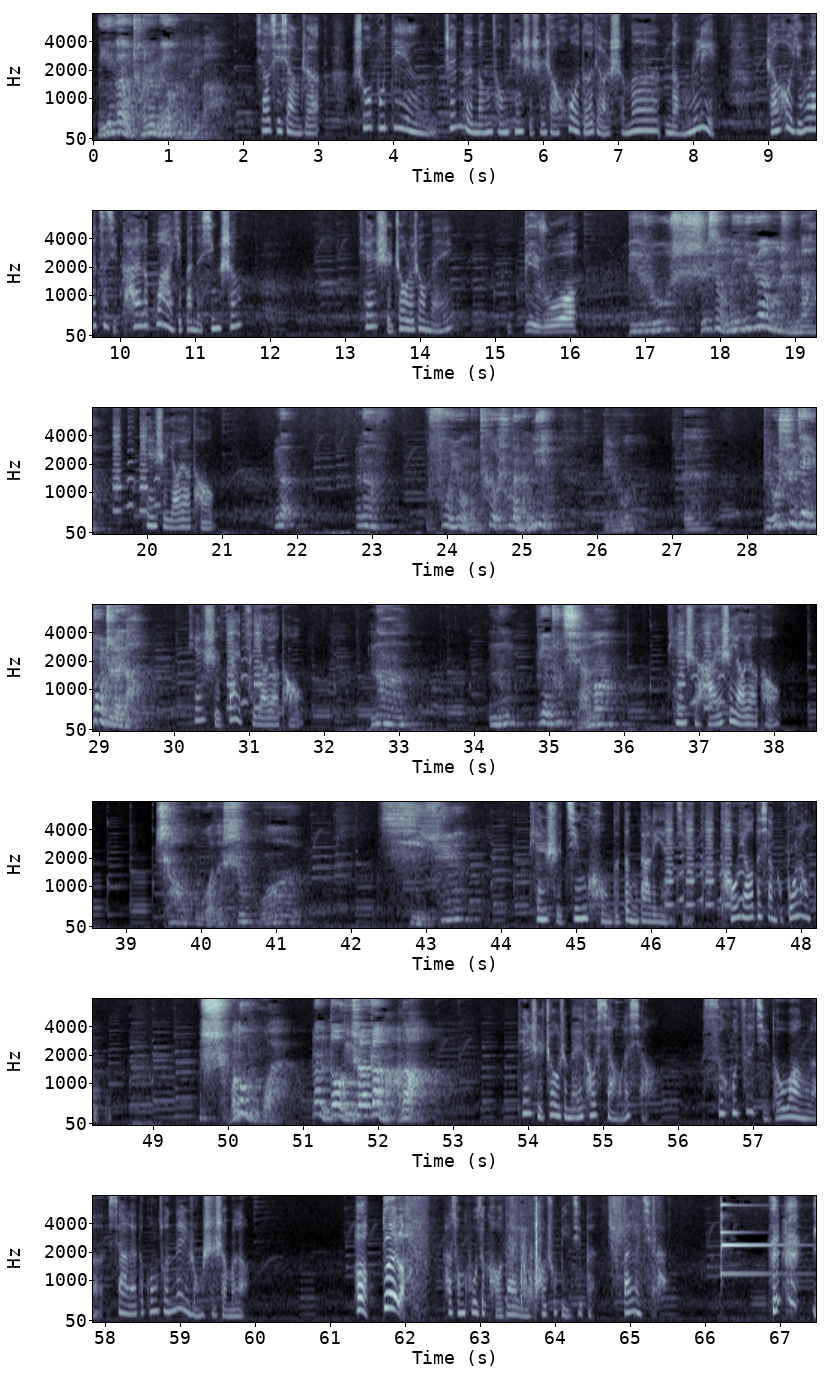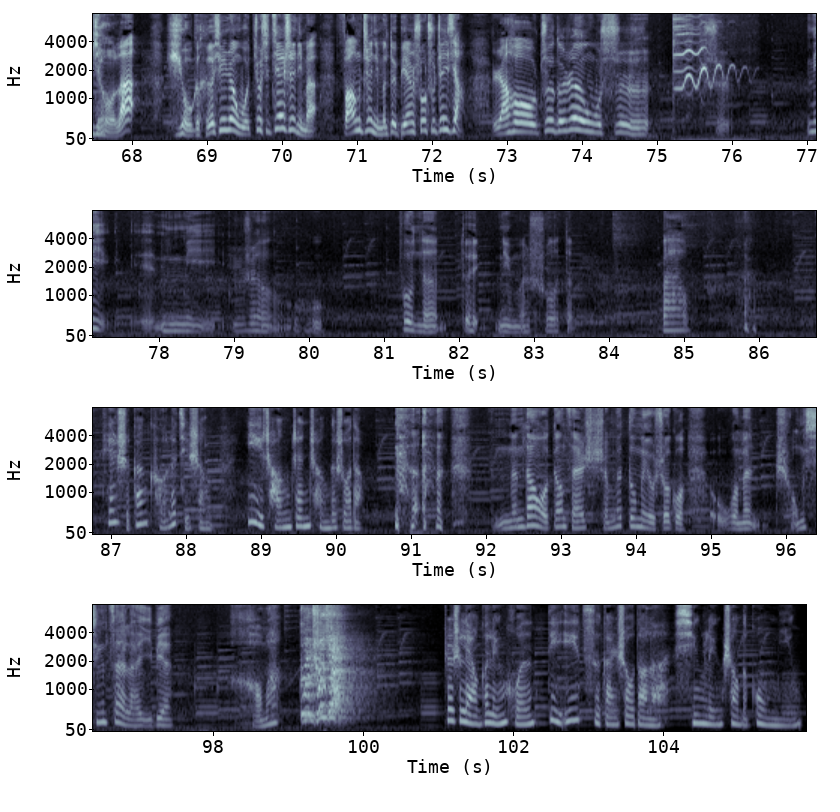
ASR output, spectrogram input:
你应该有常人没有的能力吧？萧琪想着，说不定真的能从天使身上获得点什么能力，然后迎来自己开了挂一般的新生。天使皱了皱眉，比如，比如实现我们一个愿望什么的。天使摇摇头，那，那，赋予我们特殊的能力，比如，呃，比如瞬间移动之类的。天使再次摇摇头，那，能变出钱吗？天使还是摇摇头。照顾我的生活起居。天使惊恐的瞪大了眼睛，头摇得像个拨浪鼓。什么都不会，那你到底是来干嘛的？天使皱着眉头想了想，似乎自己都忘了下来的工作内容是什么了。哦，对了，他从裤子口袋里掏出笔记本，翻了起来。有了，有个核心任务就是监视你们，防止你们对别人说出真相。然后这个任务是是秘密任务，不能对你们说的。吧。天使干咳了几声，异常真诚的说道：“ 能当我刚才什么都没有说过？我们重新再来一遍，好吗？”滚出去！这是两个灵魂第一次感受到了心灵上的共鸣。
